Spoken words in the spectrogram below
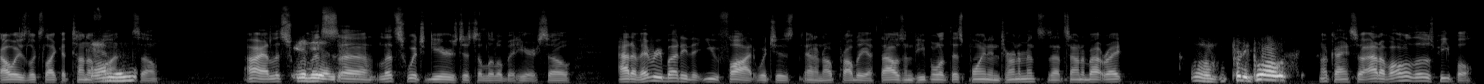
Always looks like a ton of And fun. So, all right, let's let's uh, let's switch gears just a little bit here. So, out of everybody that you fought, which is I don't know, probably a thousand people at this point in tournaments, does that sound about right? Mm, pretty close. Okay, so out of all of those people,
